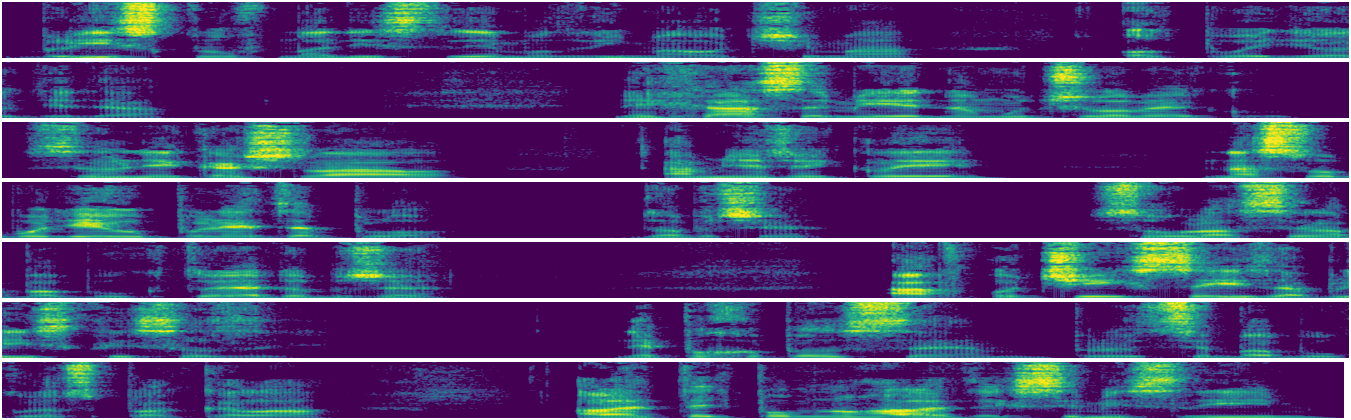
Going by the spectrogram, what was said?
blízknuv mladistvě modrýma očima, odpověděl děda. Nechá se mi jednomu člověku, silně kašlal a mě řekli, na svobodě je úplně teplo. Dobře, souhlasila babuk, to je dobře. A v očích se jí zablízkly slzy. Nepochopil jsem, proč se babuk rozplakala, ale teď po mnoha letech si myslím,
